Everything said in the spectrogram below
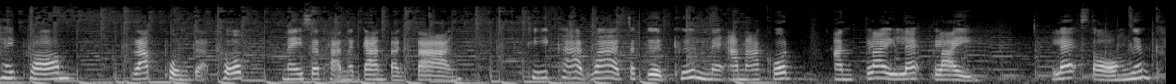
ให้พร้อม รับผลกระทบในสถานการณ์ต่างๆ ที่คาดว่าจะเกิดขึ้นในอนาคตอันใกล้และไกล และ 2 เงื่อนไข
